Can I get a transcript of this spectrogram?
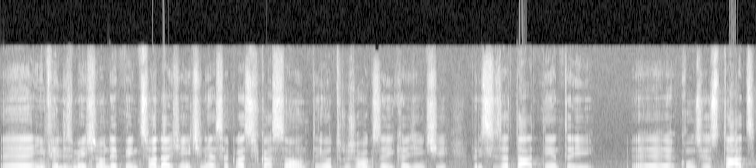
É, infelizmente não depende só da gente nessa classificação, tem outros jogos aí que a gente precisa estar atento aí é, com os resultados,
